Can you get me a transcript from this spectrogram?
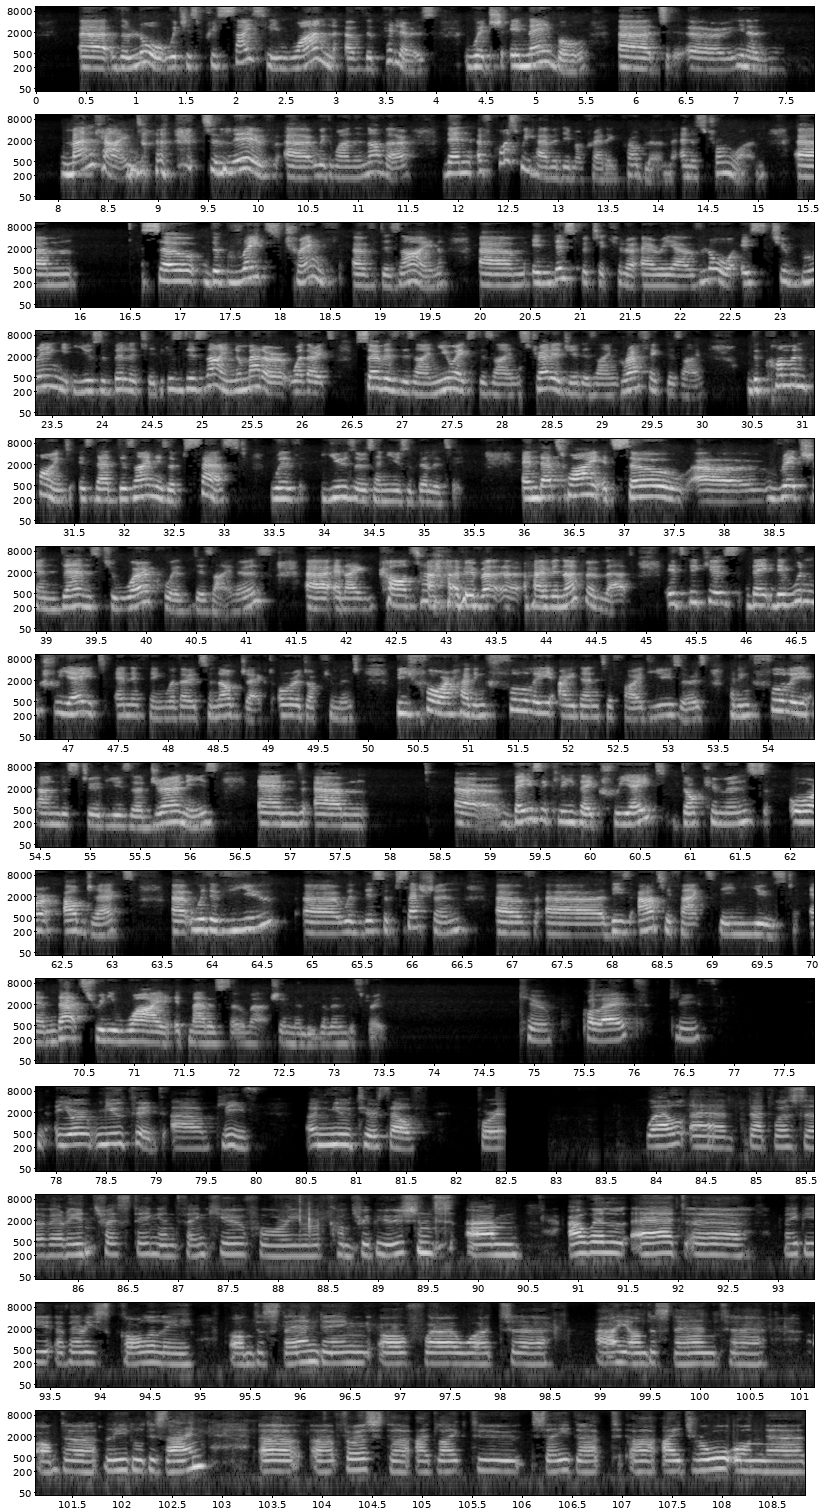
uh, the law, which is precisely one of the pillars which enable, uh, to, uh, you know, mankind to live uh, with one another, then of course we have a democratic problem and a strong one. Um, so the great strength of design um, in this particular area of law is to bring usability because design, no matter whether it's service design, UX design, strategy design, graphic design, the common point is that design is obsessed with users and usability. And that's why it's so uh, rich and dense to work with designers. Uh, and I can't have, have enough of that. It's because they, they wouldn't create anything, whether it's an object or a document, before having fully identified users, having fully understood user journeys, and um, uh, basically they create documents or objects uh, with a view uh, with this obsession of uh, these artifacts being used. And that's really why it matters so much in the legal industry. Thank you. Colette, please. You're muted. Uh, please unmute yourself for. Well, uh, that was uh, very interesting, and thank you for your contributions. Um, I will add uh, maybe a very scholarly understanding of uh, what uh, I understand uh, of the legal design. First, I'd like to say that I draw on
